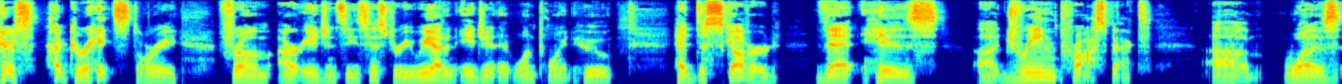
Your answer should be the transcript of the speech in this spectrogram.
there's a great story from our agency's history. We had an agent at one point who had discovered that his uh, dream prospect um, was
